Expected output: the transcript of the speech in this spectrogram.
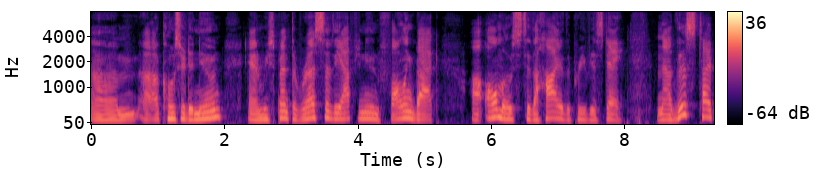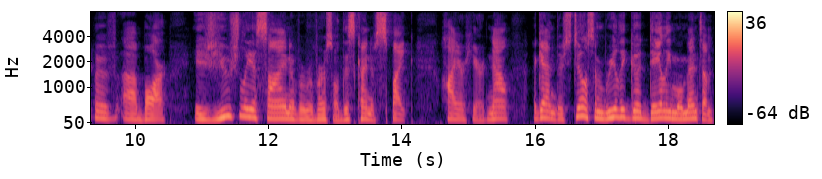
um, uh, closer to noon. And we spent the rest of the afternoon falling back uh, almost to the high of the previous day. Now, this type of uh, bar is usually a sign of a reversal, this kind of spike higher here. Now, again, there's still some really good daily momentum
